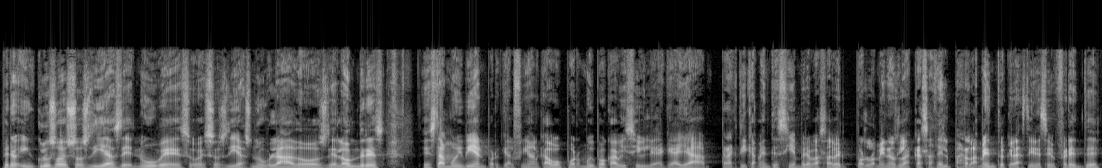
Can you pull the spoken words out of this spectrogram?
pero incluso esos días de nubes o esos días nublados de Londres está muy bien porque al fin y al cabo por muy poca visibilidad que haya prácticamente siempre vas a ver por lo menos las casas del Parlamento que las tienes enfrente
